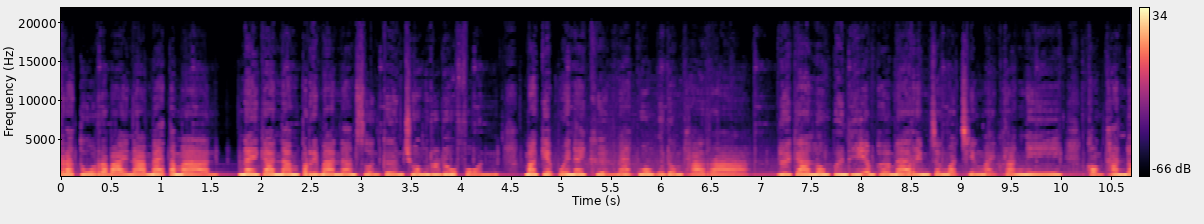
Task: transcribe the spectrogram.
ประตูระบายน้ำแม่ตะมาน ในการนำปริมาณน้ำส่วนเกินช่วงฤดูฝน มาเก็บไว้ในเขื่อนแม่กวงอุดมธารา โดยการลงพื้นที่อำเภอแม่ริมจังหวัดเชียงใหม่ครั้งนี้ ของท่านด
